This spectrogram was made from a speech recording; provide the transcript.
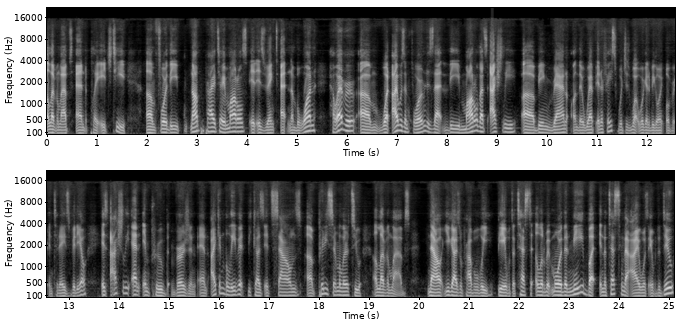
11 Labs and Play HT. Um, for the non-proprietary models, it is ranked at number one. However, um, what I was informed is that the model that's actually uh, being ran on the web interface, which is what we're going to be going over in today's video, is actually an improved version. And I can believe it because it sounds uh, pretty similar to 11 Labs. Now, you guys will probably be able to test it a little bit more than me, but in the testing that I was able to do,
